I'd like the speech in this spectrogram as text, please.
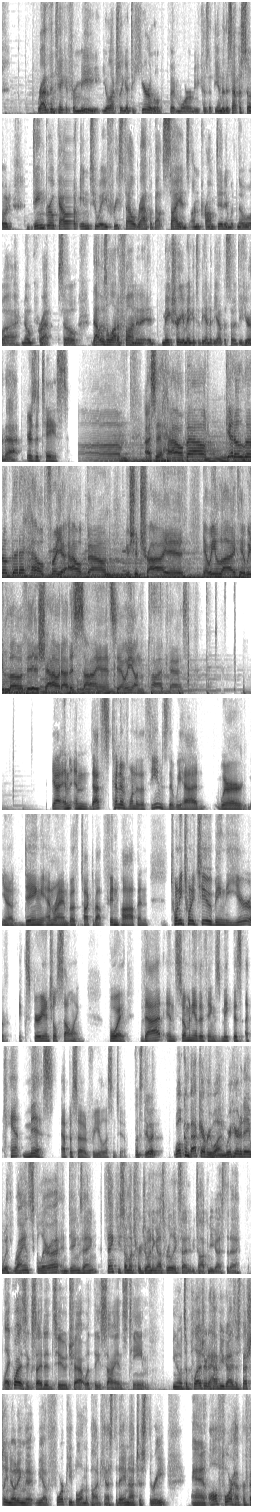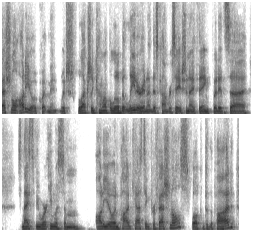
rather than take it from me, you'll actually get to hear a little bit more because at the end of this episode, Ding broke out into a freestyle rap about cience, unprompted and with no uh, no prep. So that was a lot of fun, and it, it make sure you make it to the end of the episode to hear that. Here's a taste. Um, I said, how about get a little bit of help for your outbound? You should try it. Yeah, we like it. We love it. Shout out to science. Yeah, we on the podcast. Yeah, and and that's kind of one of the themes that we had where, you know, Ding and Ryan both talked about FinPop and 2022 being the year of experiential selling. Boy, that and so many other things make this a can't miss episode for you to listen to. Let's do it. Welcome back, everyone. We're here today with Ryan Scalera and Ding Zheng. Thank you so much for joining us. Really excited to be talking to you guys today. Likewise, excited to chat with the cience team you know, it's a pleasure to have you guys, especially noting that we have four people on the podcast today, not just three. And all four have professional audio equipment, which will actually come up a little bit later in this conversation, I think. But it's uh, it's nice to be working with some audio and podcasting professionals. Welcome to the pod.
